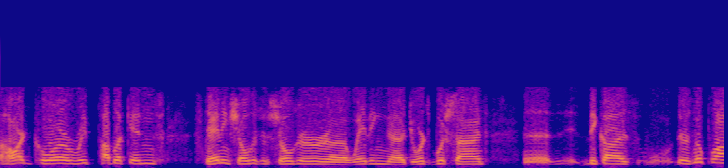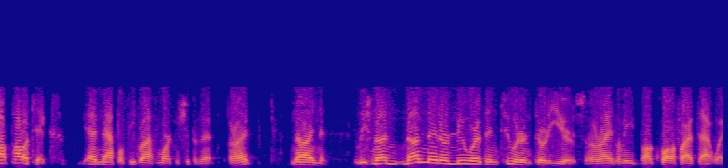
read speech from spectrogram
hardcore Republicans standing shoulder to shoulder, uh, waving uh, George Bush signs, uh, because there's no politics at an Appleseed Rifle Marksmanship event. All right, none. At least none, none that are newer than 230 years. All right, let me. I'll qualify it that way.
